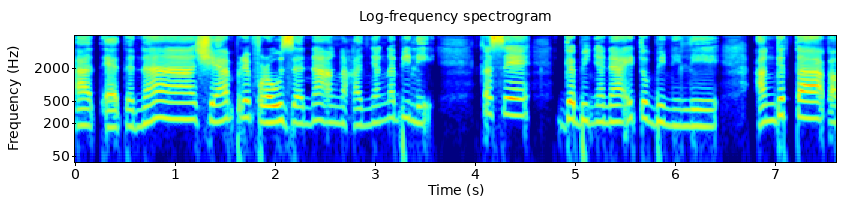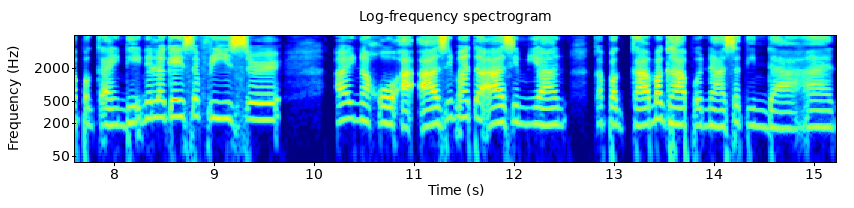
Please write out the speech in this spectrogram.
At eto na, syempre frozen na ang nakanyang nabili. Kasi gabi niya na ito binili. Ang gata kapag ka hindi nilagay sa freezer, ay nako, aasim at aasim yan kapag ka maghapon na sa tindahan.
